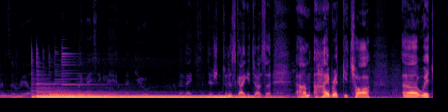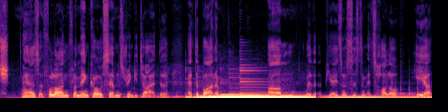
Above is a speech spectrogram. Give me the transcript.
It's like basically a, new vintage edition to the Sky Guitarsa um, a hybrid guitar uh, which has a full-on flamenco seven-string guitar at the at the bottom um, with a piezo system. It's hollow here.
